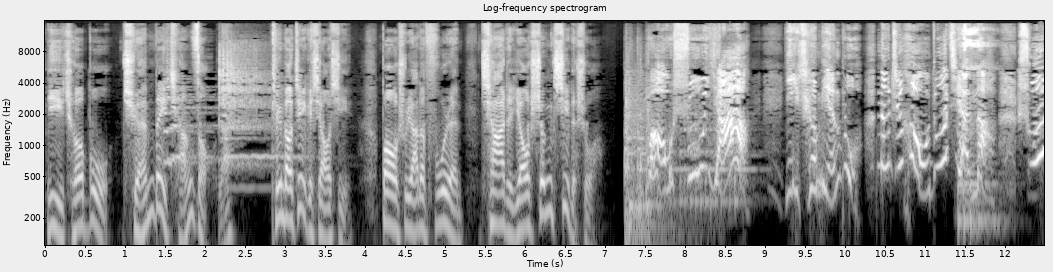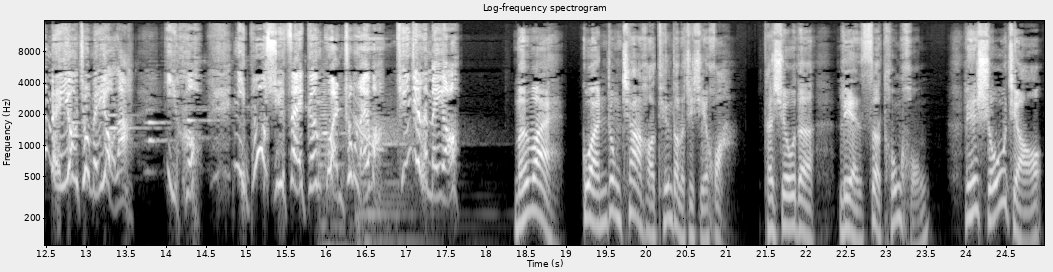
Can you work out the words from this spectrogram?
一车布全被抢走了。听到这个消息，鲍叔牙的夫人掐着腰生气地说：“鲍叔牙，一车棉布能值好多钱呢，说没有就没有了。以后你不许再跟管仲来往，听见了没有？”门外。管仲恰好听到了这些话，他羞得脸色通红，连手脚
